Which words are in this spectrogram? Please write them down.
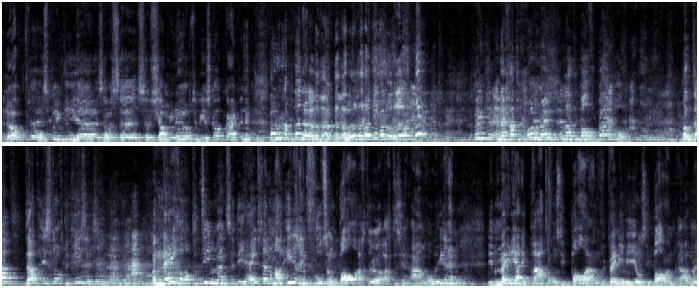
en hop, uh, springt hij uh, zoals uh, zo Jean Mineur op de bioscoopkaart. En, en hij gaat er gewoon mee en laat de bal voorbij rollen. Want dat, dat is toch de crisis. Want 9 op de 10 mensen die heeft helemaal... Iedereen voelt zo'n bal achter, achter zich aanrollen. Iedereen, die media die praten ons die bal aan. Of ik weet niet wie hier ons die bal aan praat. Maar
